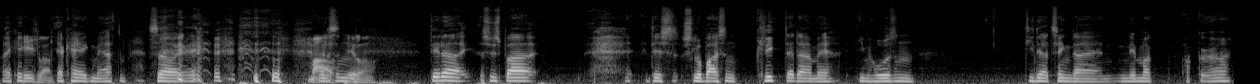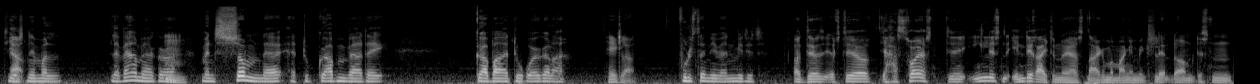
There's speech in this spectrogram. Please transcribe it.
Og jeg kan Helt ikke, klart. jeg kan ikke mærke den. Så øh, Meget. sådan- Eller det der, jeg synes bare, det slår bare sådan klik det der med i mit hoved, sådan, de der ting, der er nemmere at gøre, de er Ja. også nemmere at lade være med at gøre. Mm. Men summen af, at du gør dem hver dag, gør bare, at du rykker dig helt klart. fuldstændig vanvittigt. Og det, er- det, er, jeg har, tror jeg, det er egentlig sådan indirekte, når jeg har snakket med mange af mine klienter om, det sådan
